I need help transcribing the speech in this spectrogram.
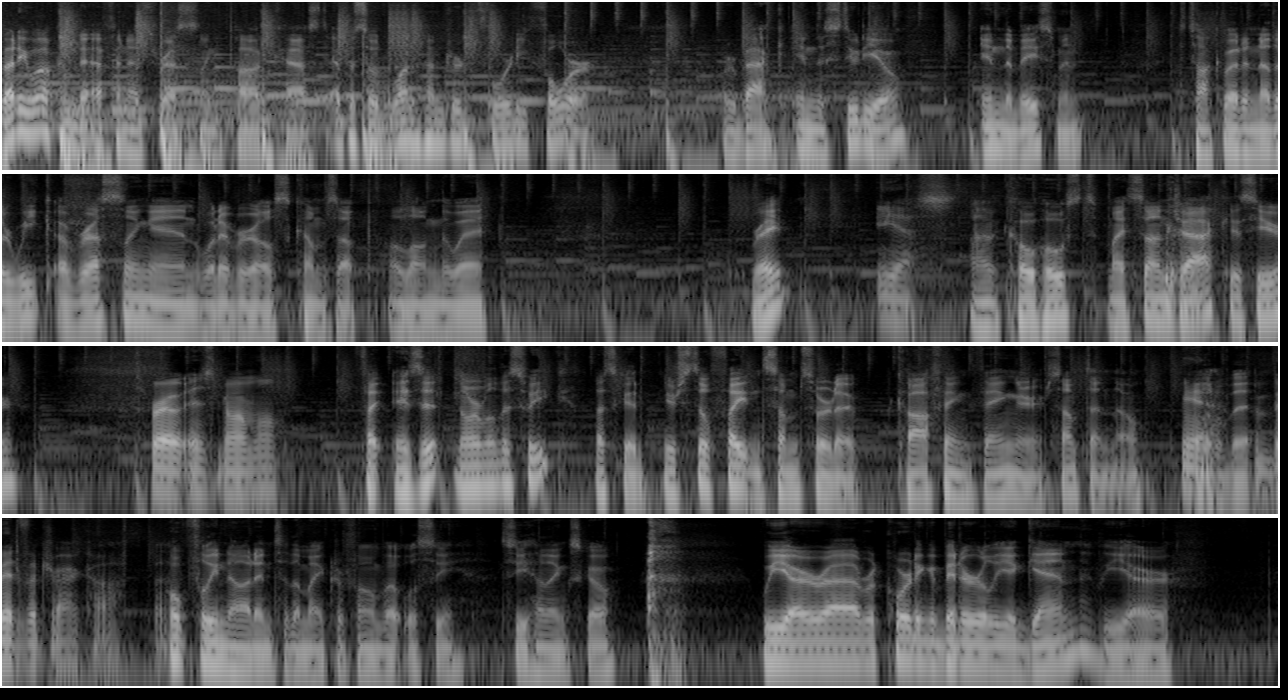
Everybody. Welcome to FNS Wrestling Podcast, episode 144. We're back in the studio, in the basement, to talk about another week of wrestling and whatever else comes up along the way. Right? Yes. Uh, I'm co host. My son Jack is here. Throat is normal. Fi- is it normal this week? That's good. You're still fighting some sort of coughing thing or something, though. Yeah. A little bit. A bit of a dry cough. But Hopefully not into the microphone, but we'll see. See how things go. we are uh, recording a bit early again. We are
